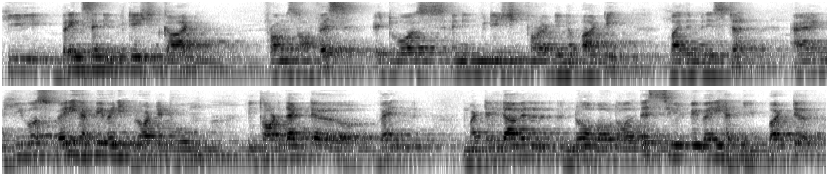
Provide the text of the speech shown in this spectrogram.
he brings an invitation card from his office. It was an invitation for a dinner party by the minister and he was very happy when he brought it home. He thought that uh, when Matilda will know about all this, she will be very happy. But uh,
